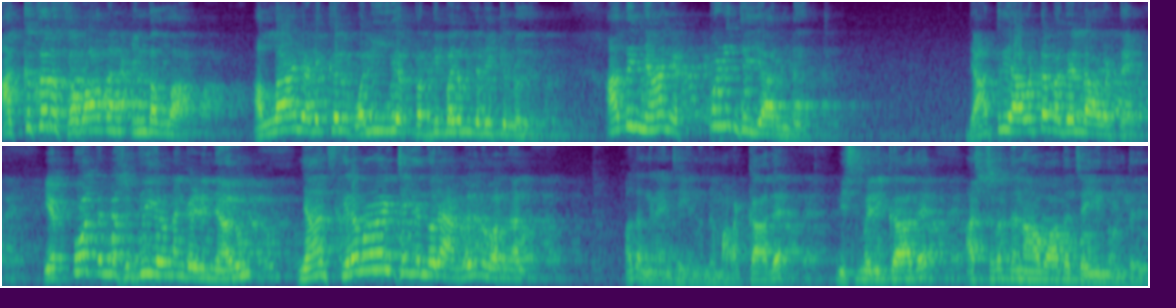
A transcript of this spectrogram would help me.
അക്സർ സ്വഭാവൻ ഇന്ദല്ലാ അള്ളാഹിന്റെ അടുക്കൽ വലിയ പ്രതിഫലം ലഭിക്കുന്നത്. അത് ഞാൻ എപ്പോഴും ചെയ്യാറുണ്ട്. രാത്രിയാവട്ടെ പകലിലാവട്ടെ എപ്പോൾ തന്നെ ശുദ്ധീകരണം കഴിഞ്ഞാലും ഞാൻ സ്ഥിരമായി ചെയ്യുന്ന ഒരു അമൽ എന്ന് പറഞ്ഞാൽ അതങ്ങനെ ഞാൻ ചെയ്യുന്നുണ്ട്. മറക്കാതെ വിസ്മരിക്കാതെ അശ്രദ്ധനാവാതെ ചെയ്യുന്നുണ്ട്.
